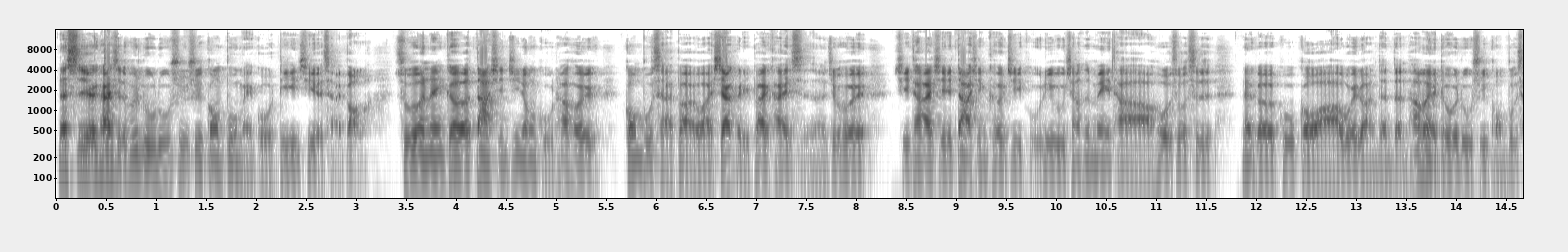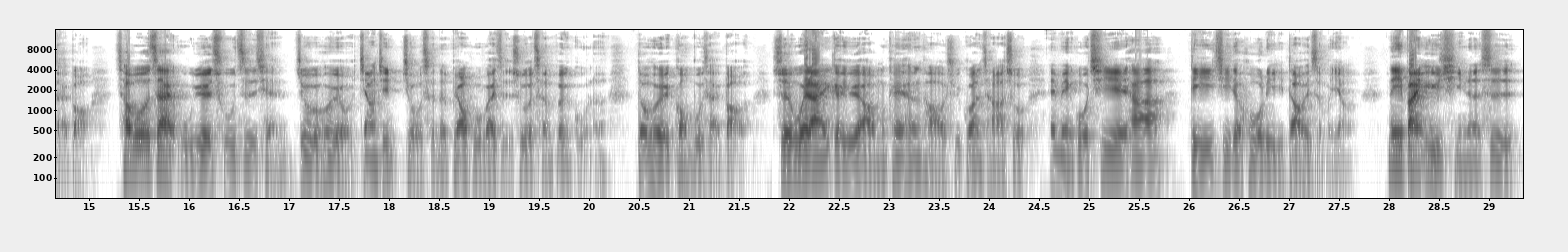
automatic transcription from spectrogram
那四月开始会陆陆续续公布美国第一季的财报嘛？除了那个大型金融股它会公布财报以外，下个礼拜开始呢，就会其他一些大型科技股，例如像是 Meta 啊，或者说是那个 Google 啊、微软等等，他们也都会陆续公布财报。差不多在五月初之前，就会有将近九成的标普五百指数的成分股呢，都会公布财报。所以未来一个月啊，我们可以很好的去观察说，诶，美国企业它第一季的获利到底怎么样？那一般预期呢是。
